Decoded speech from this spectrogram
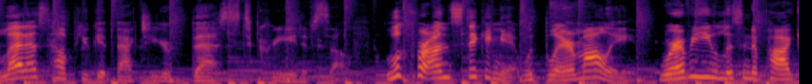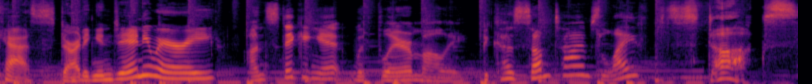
Let us help you get back to your best creative self. Look for Unsticking It with Blair and Molly. Wherever you listen to podcasts starting in January. Unsticking It with Blair and Molly. Because sometimes life sucks.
